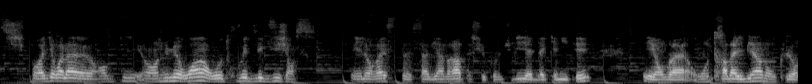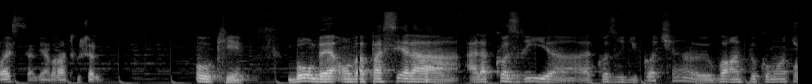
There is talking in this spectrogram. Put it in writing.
je pourrais dire, voilà, en, numéro un, retrouver de l'exigence. Et le reste, ça viendra parce que, comme tu dis, il y a de la qualité et on va, on travaille bien. Donc, le reste, ça viendra tout seul. Ok. Bon, ben, on va passer à la, à la causerie, à la causerie du coach, hein, euh, voir un peu comment tu,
